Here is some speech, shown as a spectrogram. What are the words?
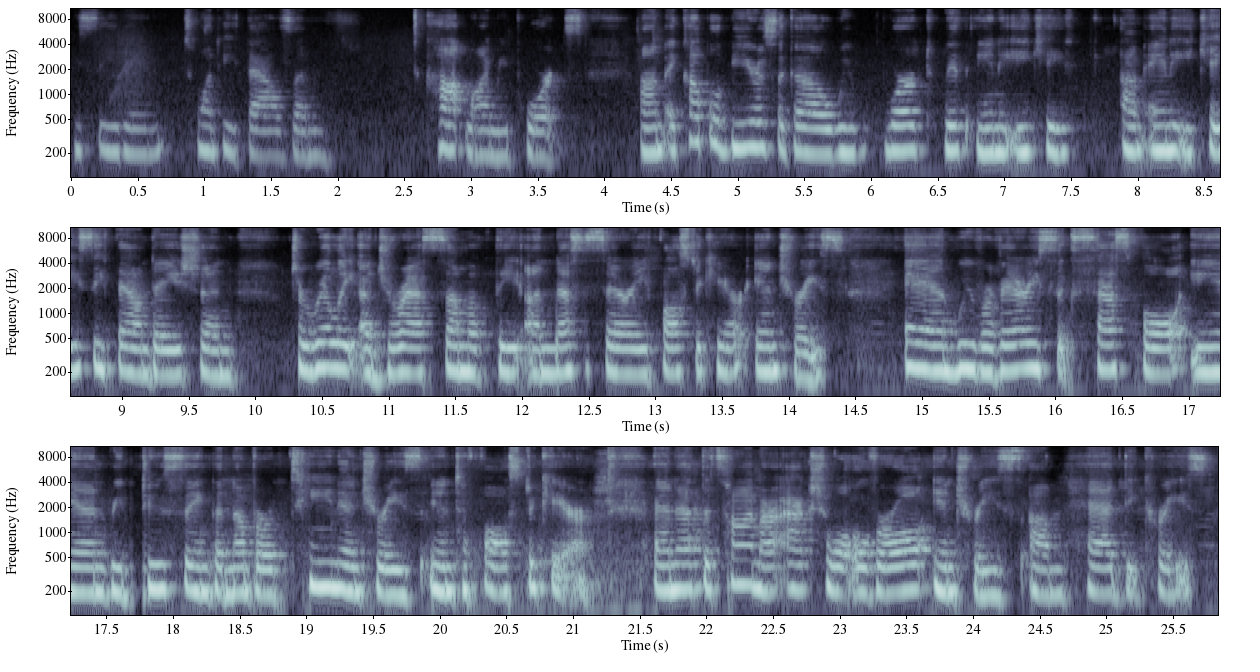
receiving 20,000 hotline reports. Um, a couple of years ago, we worked with Annie um, Annie E. Casey Foundation to really address some of the unnecessary foster care entries. And we were very successful in reducing the number of teen entries into foster care. And at the time, our actual overall entries um, had decreased.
